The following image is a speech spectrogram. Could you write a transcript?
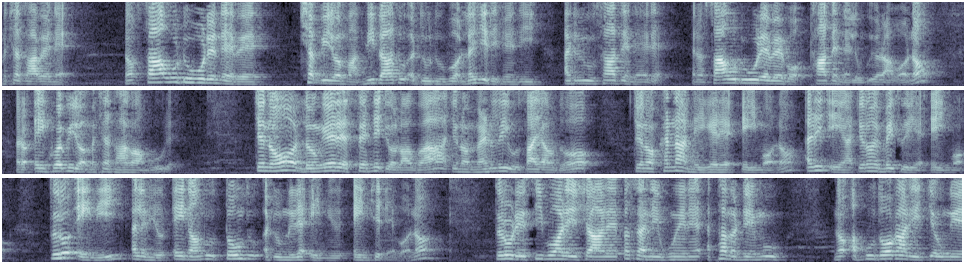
မချက်စားပဲနဲ့နော်စားအိုးတိုးတဲ့နဲ့ပဲချက်ပြီးတော့မှမိသားစုအတူတူပေါ့လက်ရည်တွေပြင်ပြီးအတူတူစားတင်တယ်တဲ့အဲ့တော့စားအိုးတိုးတဲ့ပဲပေါ့ထားတင်တယ်လို့ပြောတာပေါ့နော်အဲ့တော့အိမ်ခွဲပြီးတော့မချက်စားကောင်းဘူးတဲ့ကျွန်တော်လွန်ခဲ့တဲ့10နှစ်ကျော်လောက်ကကျွန်တော်မန္တလေးကိုစရောက်တော့ကျွန်တော်ခဏနေခဲ့တဲ့အိမ်ပေါ့နော်အဲ့ဒီအိမ်ကကျွန်တော်ရဲ့မိတ်ဆွေရဲ့အိမ်ပေါ့ သူတို့အိမ်ဒီအဲ့လိုမျိုးအိမ်တော်သူ၃စုအတူနေတဲ့အိမ်မျိုးအိမ်ဖြစ်တယ်ပေါ့နော်သူတို့တွေစီးပွားတွေရှာတယ်ပတ်စံတွေဝင်တယ်အဖက်မတင်ဘူးနော်အပူသောကတွေကြုံနေ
